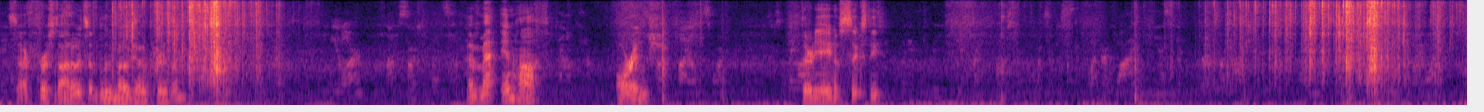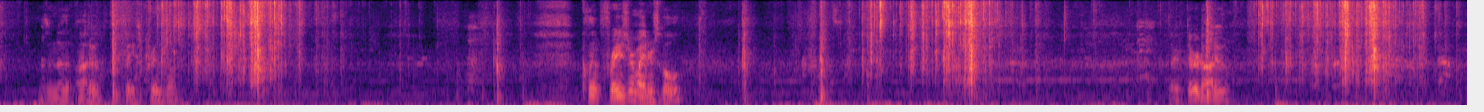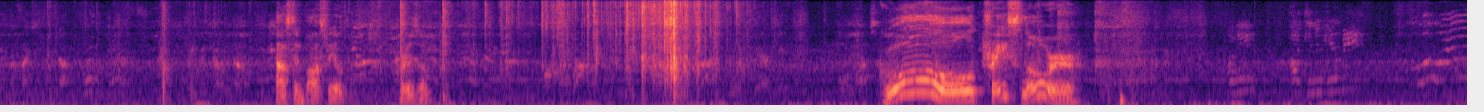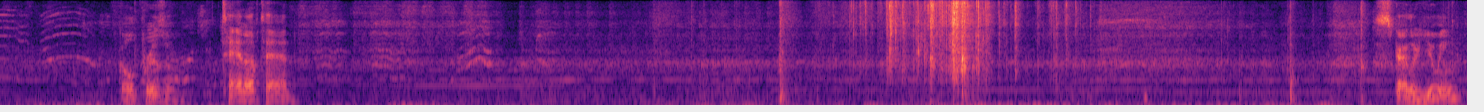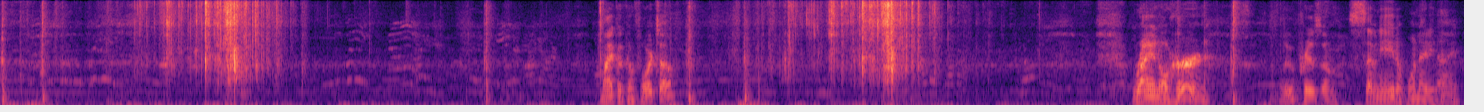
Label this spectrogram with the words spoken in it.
It's our first auto. It's a Blue Mojo Prizm. Uh, Matt Imhoff, orange, 38 of 60. There's another auto, base prizm. Clint Frazier, Miners Gold. Their third auto. Austin Bosfield, Prizm. Gold, Trace Loehr. Gold Prizm. 10 of 10. Skyler Ewing. Michael Conforto. Ryan O'Hearn. Blue Prizm. 78 of 199.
